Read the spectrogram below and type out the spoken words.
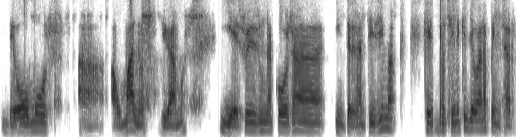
de homos a, humanos, digamos, y eso es una cosa interesantísima que nos tiene que llevar a pensar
